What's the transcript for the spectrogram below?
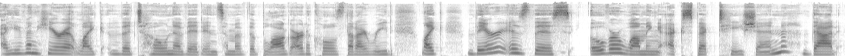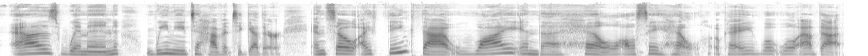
I even hear it like the tone of it in some of the blog articles that I read. Like, there is this overwhelming expectation that as women, we need to have it together. And so I think that why in the hell, I'll say hell, okay? We'll, we'll add that.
